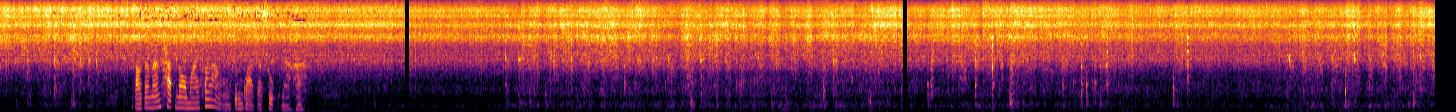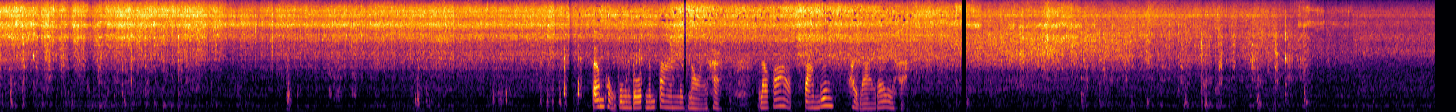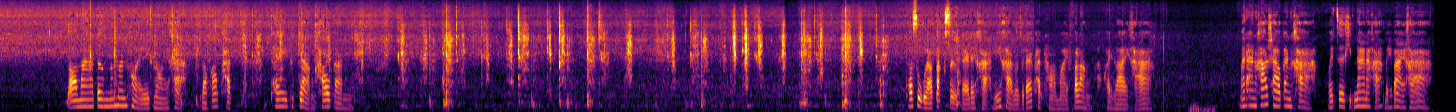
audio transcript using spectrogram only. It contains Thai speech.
หลังจากนั้นผัดหน่อไม้ฝรั่งจนกว่าจะสุกนะคะ เติมผงปรุงรสน้ำตาลเล็กน้อยค่ะ แล้วก็ตามด้วยหอยลายได้เลยค่ะต่อมาเติมน้ำมันหอยเล็กน้อยค่ะ แล้วก็ผัดให้ทุกอย่างเข้ากัน พอสุกแล้วตักเสิร์ฟได้เลยค่ะ นี่ค่ะเราจะได้ผัดหอมไม้ฝรั่งหอยลายค่ะ มาทานข้าวเช้ากันค่ะ ไว้เจอคลิปหน้านะคะ บ๊ายบายค่ะ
